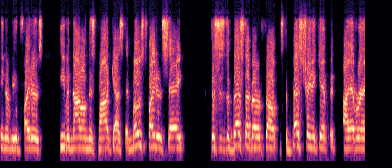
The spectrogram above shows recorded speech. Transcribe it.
interviewed fighters, even not on this podcast, and most fighters say, this is the best I've ever felt. It's the best training camp I ever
